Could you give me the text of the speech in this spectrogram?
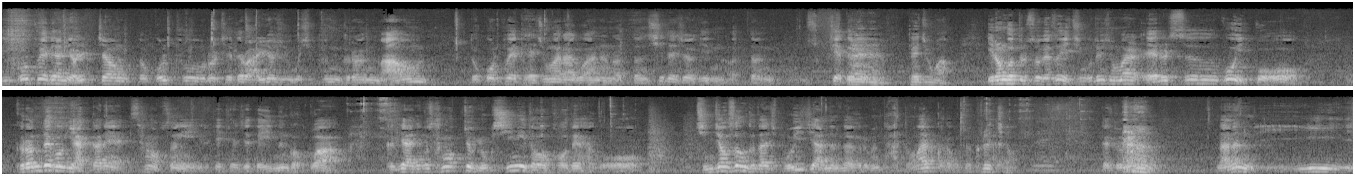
이 골프에 대한 열정 또 골프를 제대로 알려주고 싶은 그런 마음 또 골프의 대중화라고 하는 어떤 시대적인 어떤 숙제들 네, 대중화. 이런 것들 속에서 이 친구들이 정말 애를 쓰고 있고 그런데 거기 약간의 상업성이 이렇게 게재돼 있는 것과 그게 아니고 상업적 욕심이 더 거대하고 진정성 그다지 보이지 않는다 그러면 다 떠날 거라고 저는 그렇죠. 그러니까 그거는 나는 이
